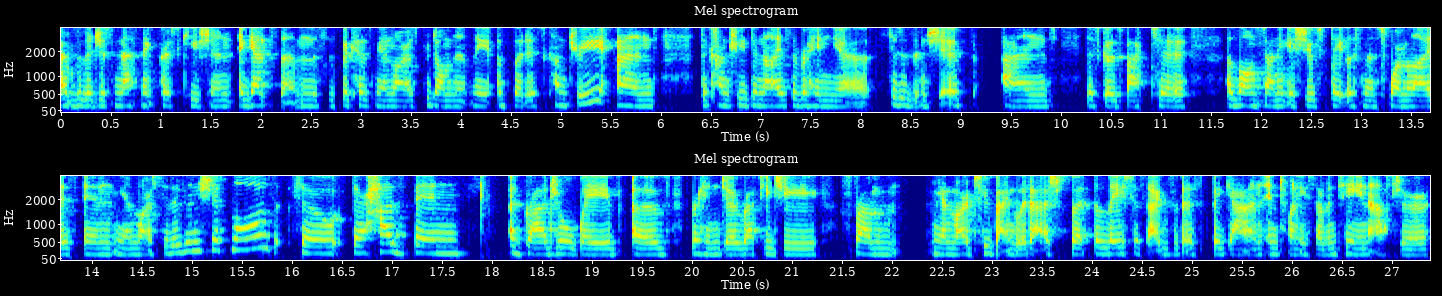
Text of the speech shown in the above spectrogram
uh, religious and ethnic persecution against them. This is because Myanmar is predominantly a Buddhist country, and the country denies the Rohingya citizenship. And this goes back to a long-standing issue of statelessness formalized in Myanmar citizenship laws. So there has been a gradual wave of Rohingya refugee from Myanmar to Bangladesh, but the latest exodus began in 2017 after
